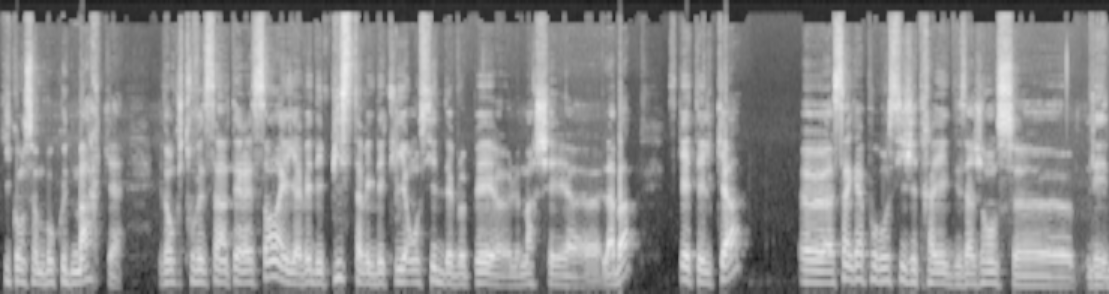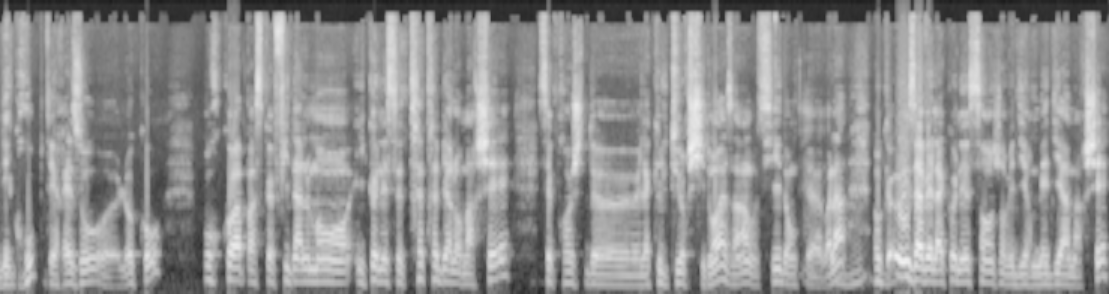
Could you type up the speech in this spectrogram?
qui consomme beaucoup de marques. Et donc je trouvais ça intéressant et il y avait des pistes avec des clients aussi de développer euh, le marché euh, là-bas, ce qui a été le cas. à Singapour aussi, j'ai travaillé avec des agences, des, des, groupes, des réseaux locaux pourquoi? Parce que finalement, ils connaissaient très très bien leur marché. C'est proche de la culture chinoise hein, aussi, donc euh, voilà. Mhm. Donc eux, ils avaient la connaissance, j'ai envie de dire, média marché.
